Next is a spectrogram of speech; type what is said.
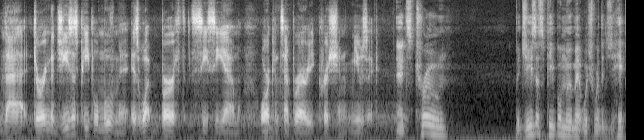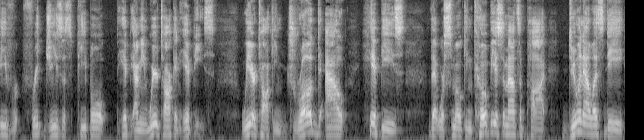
that during the Jesus People movement is what birthed CCM, or contemporary Christian music. It's true. The Jesus People movement, which were the hippie freak Jesus people, hippie. I mean, we're talking hippies. We are talking drugged out hippies that were smoking copious amounts of pot, doing LSD,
